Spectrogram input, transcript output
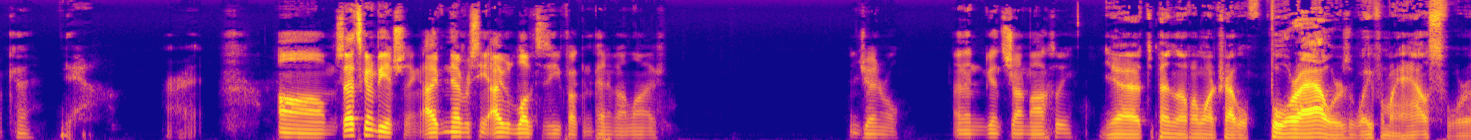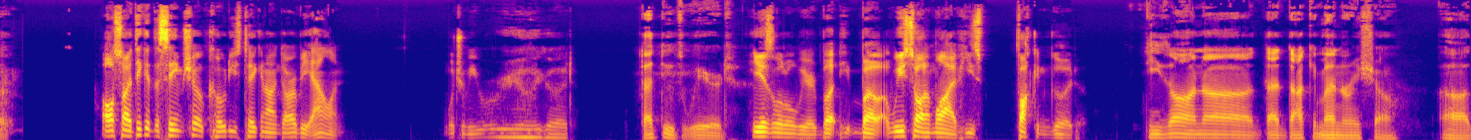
Okay. Yeah. All right. Um, so that's gonna be interesting. I've never seen. I would love to see fucking Pentagon live. In general, and then against Jon Moxley. Yeah, it depends on if I want to travel four hours away from my house for it. Also, I think at the same show, Cody's taking on Darby Allin, which would be really good. That dude's weird. He is a little weird, but he, but we saw him live. He's fucking good. He's on uh that documentary show, uh,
